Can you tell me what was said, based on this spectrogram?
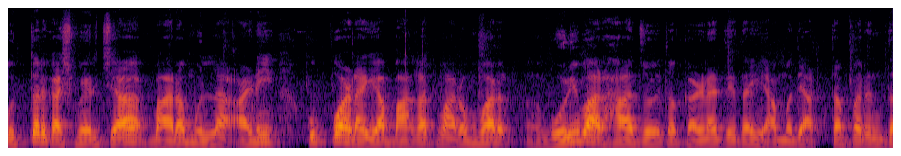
उत्तर काश्मीरच्या बारामुल्ला आणि कुपवाडा या भागात वारंवार गोळीबार हा जो आहे तो करण्यात येत आहे यामध्ये आत्तापर्यंत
